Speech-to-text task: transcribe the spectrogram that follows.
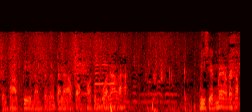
เป็นภาพที่นำเสนอไปแล้วก็พอสมควรแล้วละฮะ มีเสียงแม่ไหมครับ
